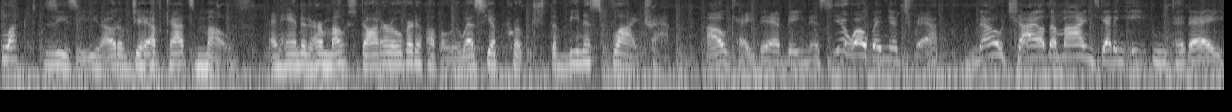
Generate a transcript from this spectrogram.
plucked Zizi out of JFKat's mouth and handed her mouse daughter over to Papaloo as he approached the Venus flytrap. Okay, there, Venus. You open your trap. No child of mine's getting eaten today.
